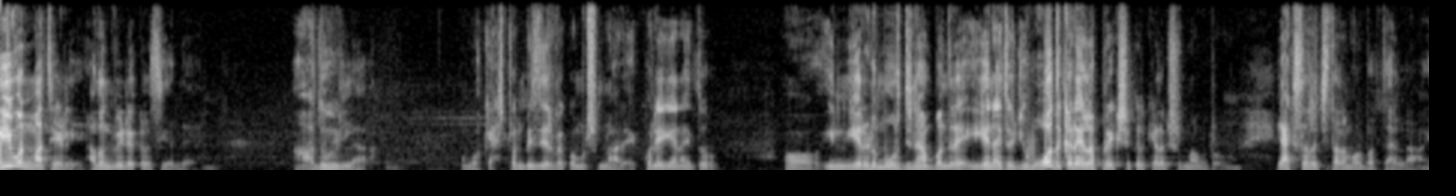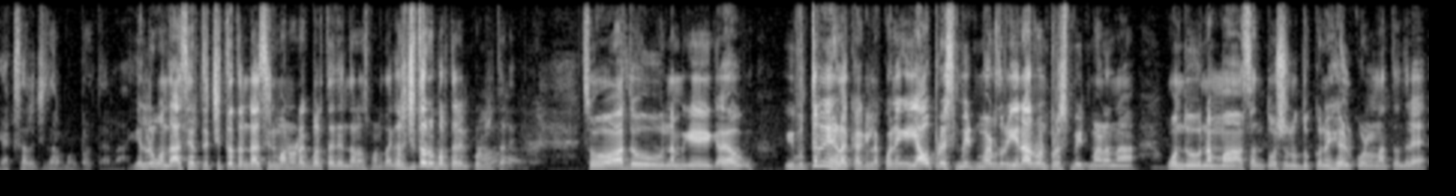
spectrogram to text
ನೀವೊಂದು ಮಾತು ಹೇಳಿ, ಅದೊಂದು ವೀಡಿಯೋ ಕಳಿಸಿ ಅಂದೆ. ಅದೂ ಇಲ್ಲ. ಓಕೆ, ಅಷ್ಟೊಂದು ಬ್ಯುಸಿ ಇರಬೇಕು ಅಂದ್ಬಿಟ್ಟು ಸುಮ್ಮನೆ ಅದೇ ಕೊನೆಗೆ ಏನಾಯಿತು? ಇನ್ನು ಎರಡು ಮೂರು ದಿನ ಬಂದರೆ ಏನಾಯಿತು? ಓದ ಕಡೆ ಎಲ್ಲ ಪ್ರೇಕ್ಷಕರು ಕೇಳೋಕ್ಕೆ ಶುರು ಮಾಡಿಬಿಟ್ರು. ಯಾಕೆ ಸರ್ ರಚಿತಾರಾಮ್ ಅವ್ರು ಬರ್ತಾ ಇಲ್ಲ? ಯಾಕೆ ಸರ್ ರಚಿತಾರಾಮ್ ಅವ್ರು ಬರ್ತಾ ಇಲ್ಲ? ಎಲ್ಲರಿಗೂ ಒಂದು ಆಸೆ ಇರುತ್ತೆ. ಚಿತ್ರತಂಡ ಸಿನಿಮಾ ನೋಡೋಕೆ ಬರ್ತಾ ಇದೆ ಅಂತ ಅನೌನ್ಸ್ ಮಾಡಿದಾಗ ರಚಿತಾರು ಬರ್ತಾರೆ ಅಂದ್ಕೊಂಡಿರ್ತಾರೆ ಸೊ ಅದು ನಮಗೆ ಈ ಉತ್ತರನೇ ಹೇಳೋಕ್ಕಾಗಲಿಲ್ಲ ಕೊನೆಗೆ ಯಾವ ಪ್ರೆಸ್ ಮೀಟ್ ಮಾಡಿದ್ರು, ಏನಾದ್ರು ಒಂದು ಪ್ರೆಸ್ ಮೀಟ್ ಮಾಡೋಣ, ಒಂದು ನಮ್ಮ ಸಂತೋಷನ ದುಃಖನೂ ಹೇಳ್ಕೊಳ್ಳೋಣ ಅಂತಂದರೆ,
